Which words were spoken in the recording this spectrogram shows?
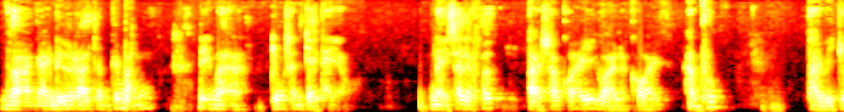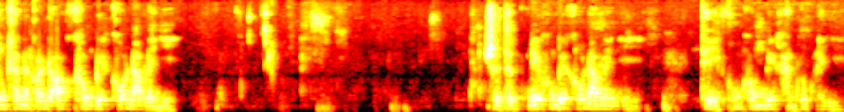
Và ngài đưa ra trong cái bẩn để mà chúng sanh chạy theo. Này sai là phất tại sao cõi ấy gọi là cõi hạnh phúc? Tại vì chúng sanh ở cõi đó không biết khổ đau là gì sự thực nếu không biết khổ đau là gì, thì cũng không biết hạnh phúc là gì.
